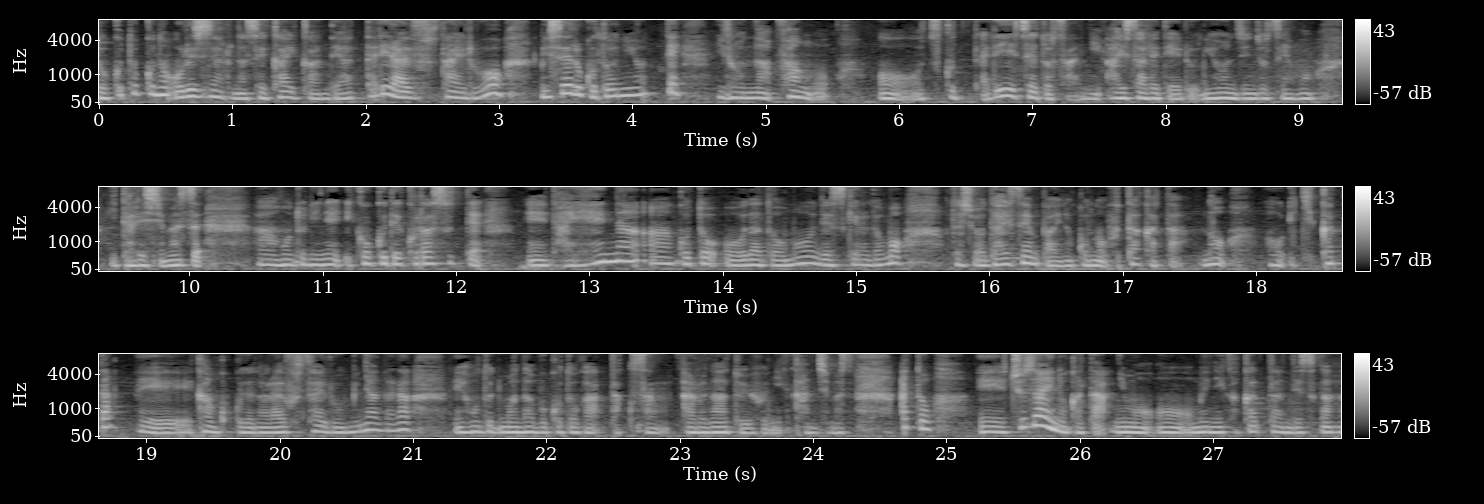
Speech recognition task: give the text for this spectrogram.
独特のオリジナルな世界観であったりライフスタイルを見せることによっていろんなファンをを作ったり生徒さんに愛されている日本人女性もいたりします。あ本当にね異国で暮らすって、えー、大変なことだと思うんですけれども私は大先輩のこの二方の生き方、えー、韓国でのライフスタイルを見ながら、えー、本当に学ぶことがたくさんあるなというふうに感じます。あと、えー、駐在員の方にもお目にかかったんですが、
